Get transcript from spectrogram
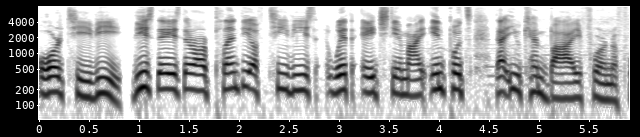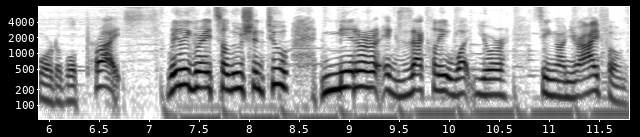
or TV. These days, there are plenty of TVs with HDMI inputs that you can buy for an affordable price. Really great solution to mirror exactly what you're seeing on your iPhone.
